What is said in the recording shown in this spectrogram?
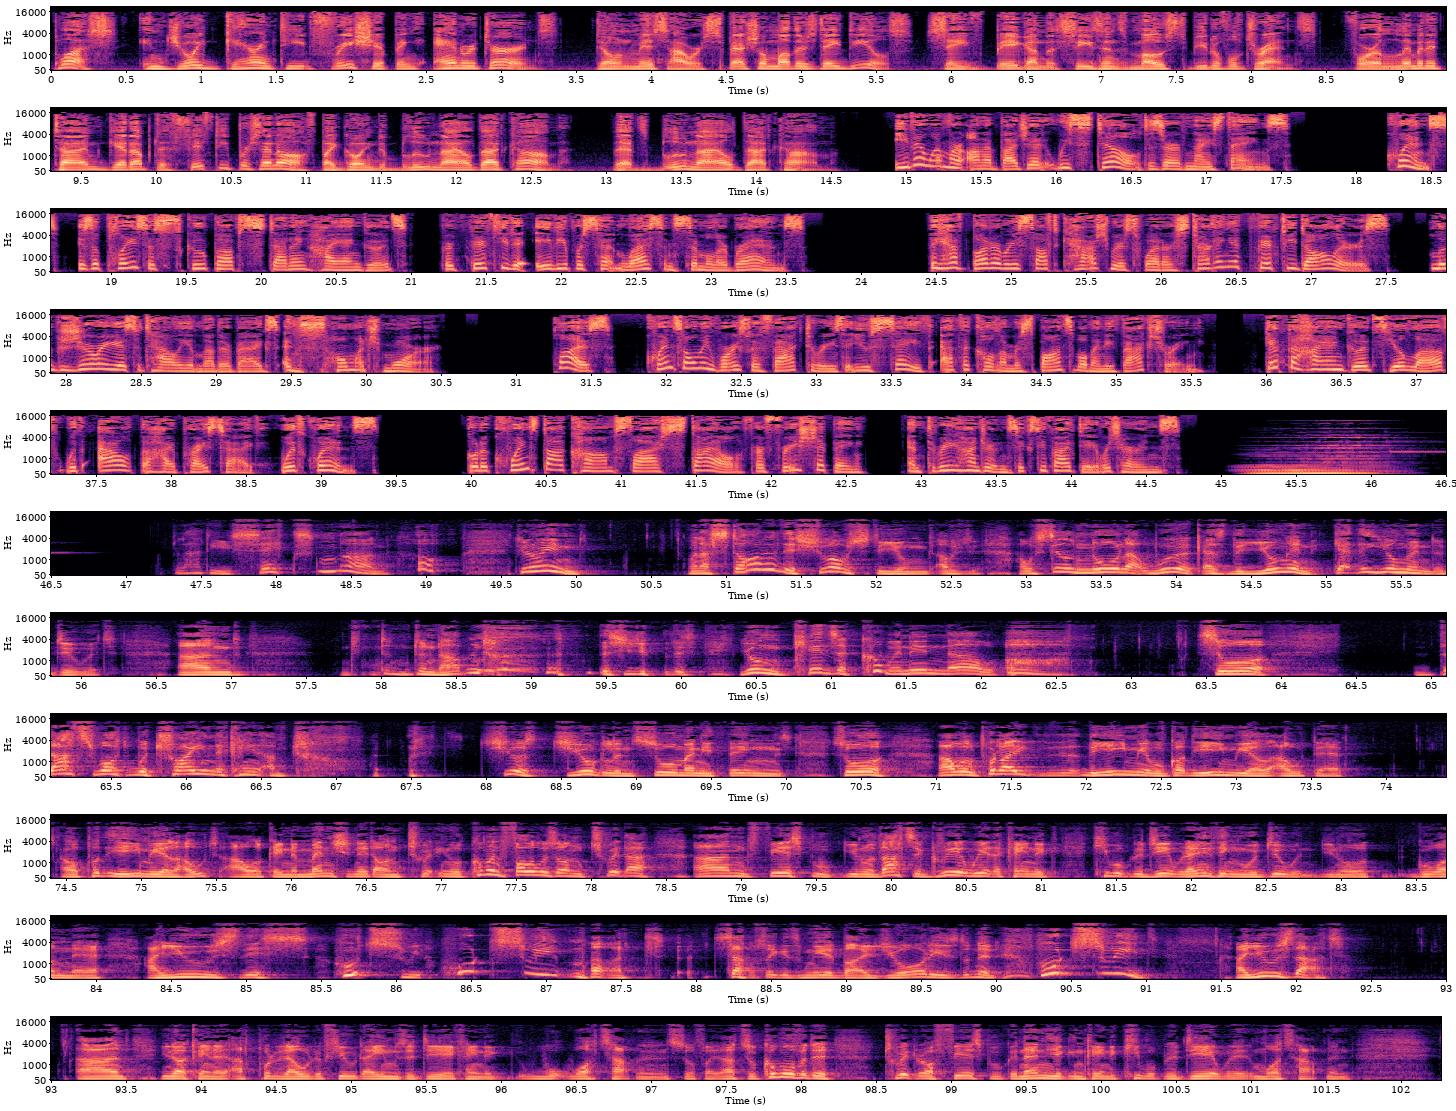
Plus, enjoy guaranteed free shipping and returns. Don't miss our special Mother's Day deals. Save big on the season's most beautiful trends. For a limited time, get up to 50% off by going to Bluenile.com. That's Bluenile.com. Even when we're on a budget, we still deserve nice things. Quince is a place to scoop up stunning high end goods for 50 to 80% less than similar brands. They have buttery soft cashmere sweaters starting at $50 luxurious Italian leather bags, and so much more. Plus, Quince only works with factories that use safe, ethical, and responsible manufacturing. Get the high-end goods you'll love without the high price tag with Quince. Go to quince.com/style for free shipping and 365-day returns. Bloody six, man! Oh, do you know what I mean? When I started this show, I was just a young. I was. I was still known at work as the youngin. Get the youngin to do it, and didn't, happen. this, this young kids are coming in now. Oh. So that's what we're trying to kind of. I'm just juggling so many things. So I will put like the email. We've got the email out there. I'll put the email out. I will kind of mention it on Twitter. You know, come and follow us on Twitter and Facebook. You know, that's a great way to kind of keep up to date with anything we're doing. You know, go on there. I use this Hootsuite. Hootsuite, man. It sounds like it's made by Geordies, doesn't it? Hootsuite. I use that. And, you know, kind of, I put it out a few times a day, kind of what's happening and stuff like that. So come over to Twitter or Facebook and then you can kind of keep up to date with it and what's happening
